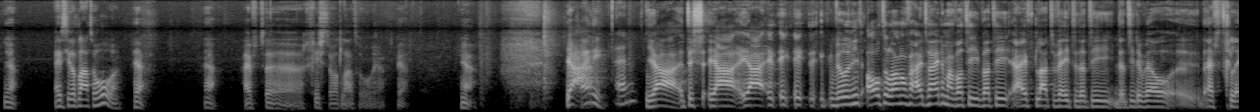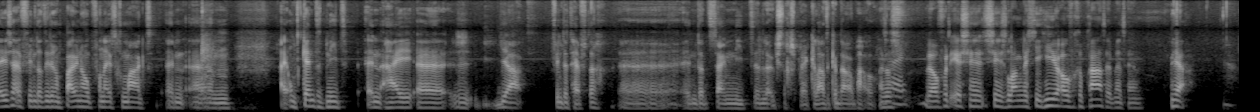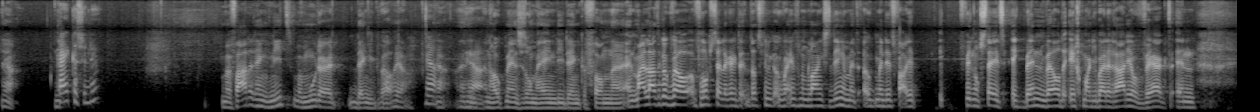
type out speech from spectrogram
ja, Heeft hij dat laten horen? ja. ja. Hij heeft eh, gisteren wat laten horen, ja. ja. Ja. Ja, Heidi? En? Ja, het is, ja, ja ik, ik, ik, ik wil er niet al te lang over uitweiden. Maar wat hij, wat hij, hij heeft laten weten dat hij, dat hij er wel... eh, hij heeft het gelezen. Hij vindt dat hij er een puinhoop van heeft gemaakt. En ehm, hij ontkent het niet. En hij eh, ja, vindt het heftig. Eh, en dat zijn niet de leukste gesprekken. Laat ik het daarop houden. Maar het was Nee. wel voor het eerst sinds, lang dat je hierover gepraat hebt met hem. Ja. ja. Kijken ze nu? Mijn vader denk ik niet, mijn moeder denk ik wel, ja. Ja. En Ja. een hoop mensen eromheen die denken van... eh, en, maar laat ik ook wel vooropstellen, kijk, dat vind ik ook wel een van de belangrijkste dingen... Met, ook met dit verhaal. Ik vind nog steeds, ik ben wel de Igmar die bij de radio werkt... en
